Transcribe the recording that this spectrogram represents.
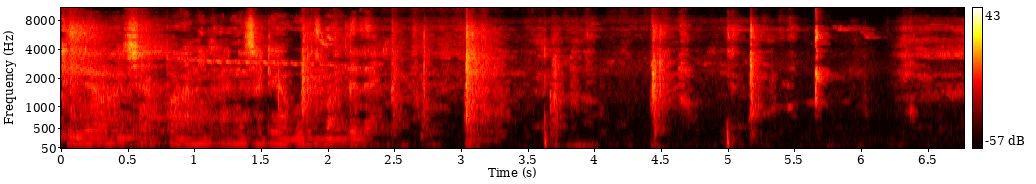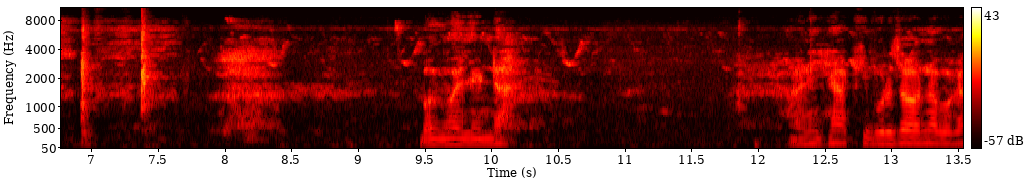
किल्ल्यावरच्या पाहणी करण्यासाठी हा बुरुज बांधलेला आहे. भगवा झेंडा. आणि ह्या कीबुरजावरनं बघा.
